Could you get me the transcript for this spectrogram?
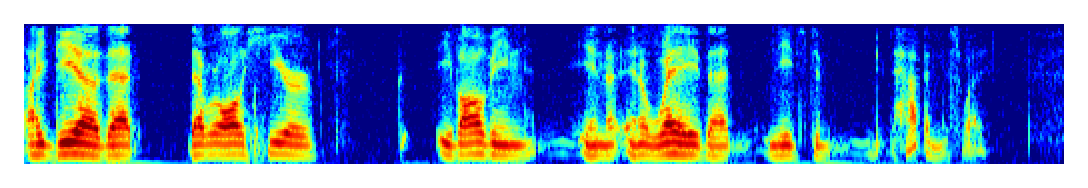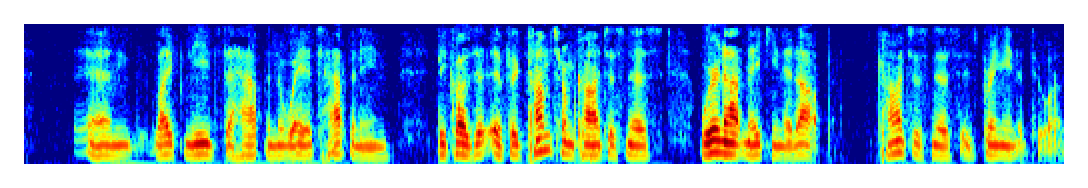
idea that that we're all here evolving in a, in a way that needs to happen this way and life needs to happen the way it's happening because if it comes from consciousness we're not making it up consciousness is bringing it to us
